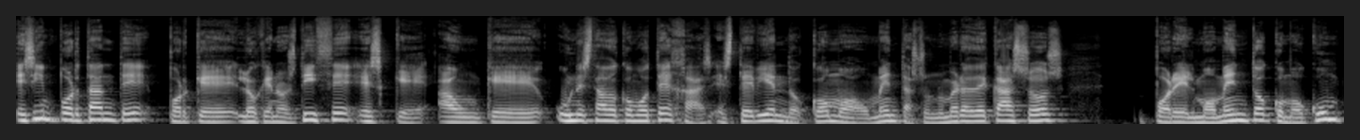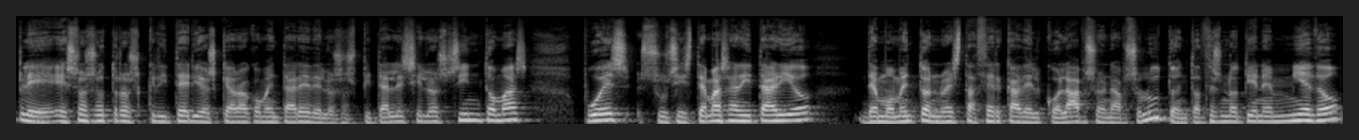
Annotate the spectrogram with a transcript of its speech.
es importante porque lo que nos dice es que aunque un estado como Texas esté viendo cómo aumenta su número de casos, por el momento, como cumple esos otros criterios que ahora comentaré de los hospitales y los síntomas, pues su sistema sanitario de momento no está cerca del colapso en absoluto. Entonces no tienen miedo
